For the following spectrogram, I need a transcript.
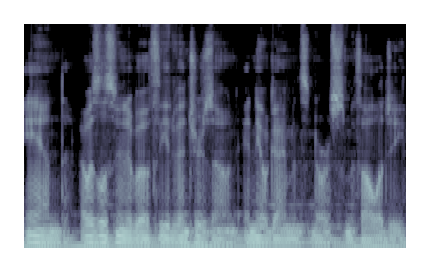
and I was listening to both The Adventure Zone and Neil Gaiman's Norse mythology.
